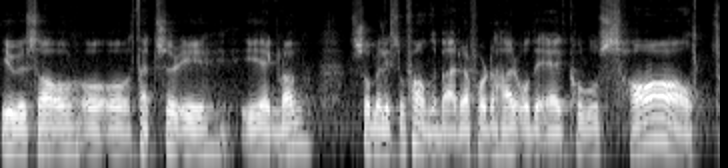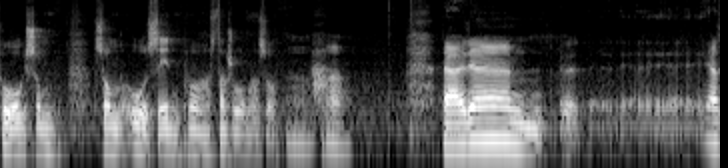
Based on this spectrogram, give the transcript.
i USA og, og, og Thatcher i, i, England, som er liksom fanebærere for det her. Og det er et kolossalt tog som, som oser inn på stasjonen. Altså. Ja. Det er eh, jeg,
